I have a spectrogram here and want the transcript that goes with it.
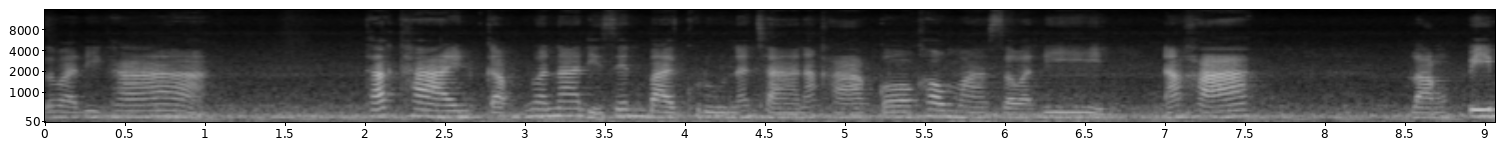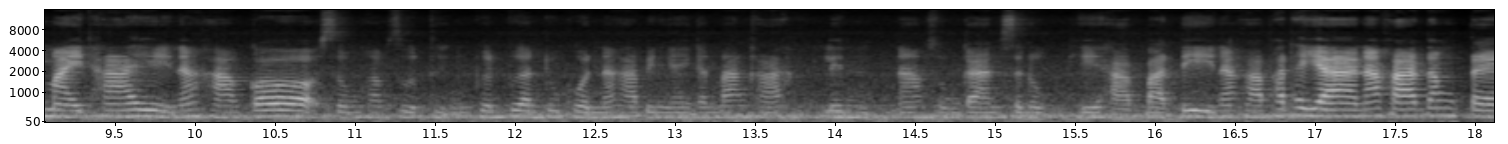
สวัสดีค่ะ ทักทายกับนวดหน้าดีเส้นบายครูนัชชานะคะ ก็เข้ามาสวัสดีนะคะ หลังปีใหม่ไทยนะคะ ก็ส่งความสุขถึงเพื่อนๆทุกคนนะคะ เป็นไงกันบ้างคะ เล่นน้ำสงการสนุกเฮฮาปาร์ตี้นะคะ พัทยานะคะตั้งแต่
